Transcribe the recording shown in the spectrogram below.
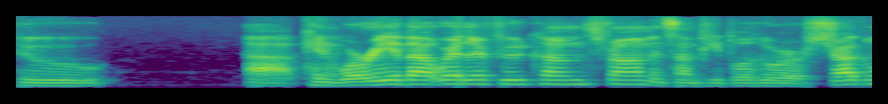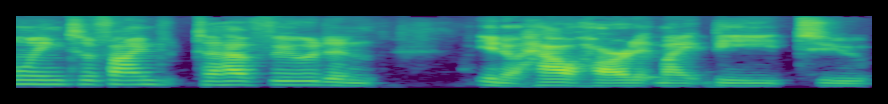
who uh, can worry about where their food comes from and some people who are struggling to find to have food and you know how hard it might be to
